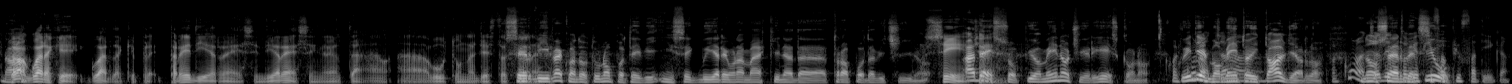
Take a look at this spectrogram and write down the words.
no? Però guarda che, guarda che pre- pre-DRS, il DRS in realtà ha, ha avuto una gestazione. Serviva quando tu non potevi inseguire una macchina da, troppo da vicino. Sì, Adesso più o meno ci riescono. Qualcuno Quindi è il già- momento di toglierlo. Qualcuno ha non già serve detto che più. si fa più fatica.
